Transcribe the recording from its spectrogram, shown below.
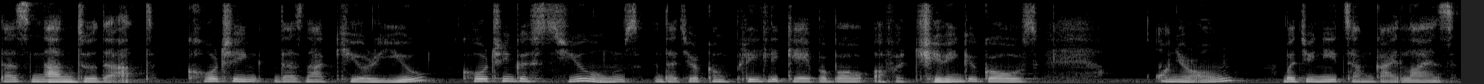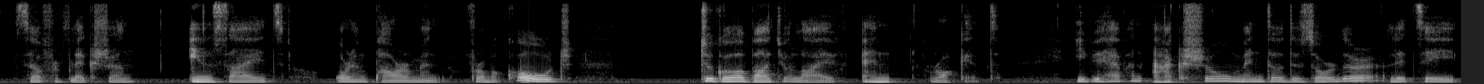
does not do that coaching does not cure you. Coaching assumes that you're completely capable of achieving your goals on your own, but you need some guidelines, self reflection, insights, or empowerment from a coach to go about your life and rock it. If you have an actual mental disorder, let's say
